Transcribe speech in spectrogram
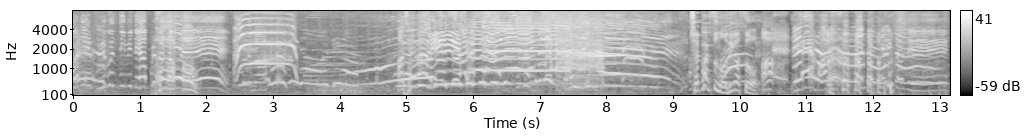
어디 붉은 팀이 내 앞을 나타내. 아 제발 1위 안돼 최팔순 어디 갔어? 아! 이게 바로 캐릭터지.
